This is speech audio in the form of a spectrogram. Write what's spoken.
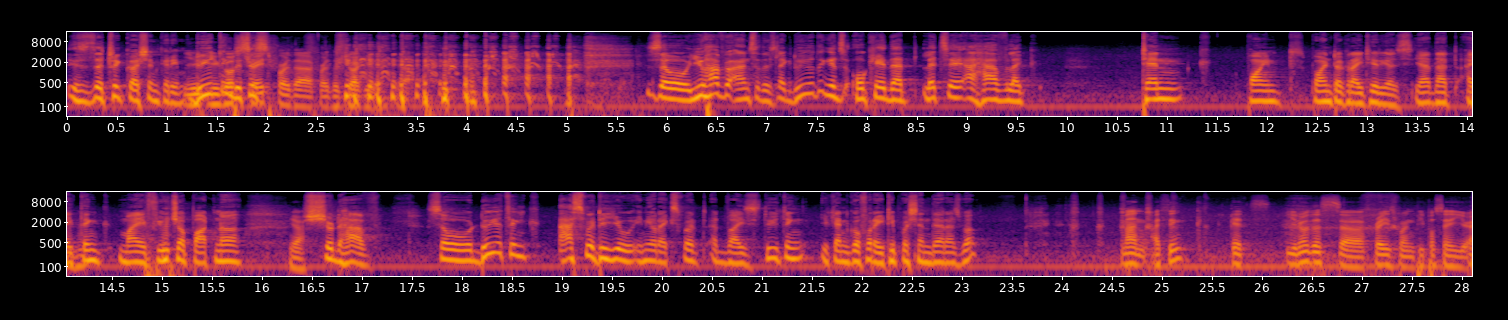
is the trick question, Kareem? You, do you, you think go this straight is for the for the jugular. yeah. So you have to answer this. Like, do you think it's okay that let's say I have like ten point pointer criterias, yeah, that I think my future partner Yeah. should have. So do you think, as per to you, in your expert advice, do you think you can go for eighty percent there as well? Man, I think it's you know this uh, phrase when people say you're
